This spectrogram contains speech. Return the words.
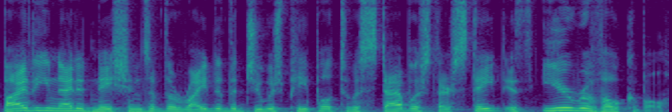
by the United Nations of the right of the Jewish people to establish their state is irrevocable.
